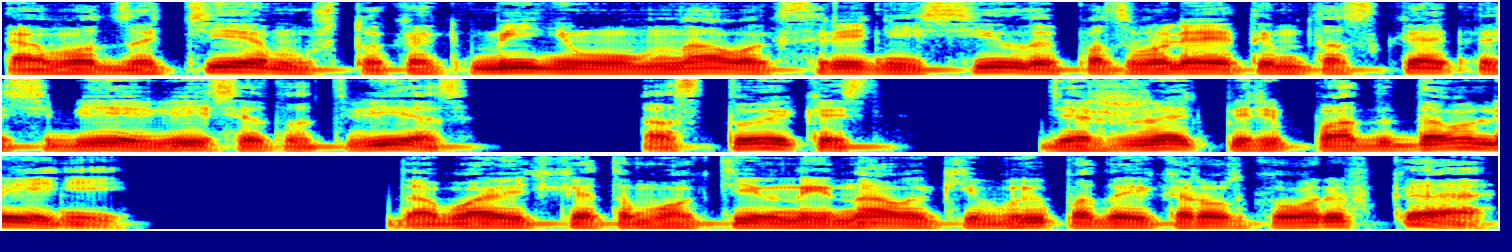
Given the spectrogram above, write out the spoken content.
а вот за тем, что как минимум навык средней силы позволяет им таскать на себе весь этот вес, а стойкость — держать перепады давлений. Добавить к этому активные навыки выпада и короткого рывка.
